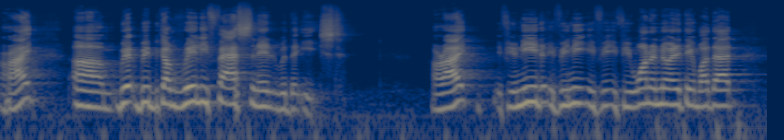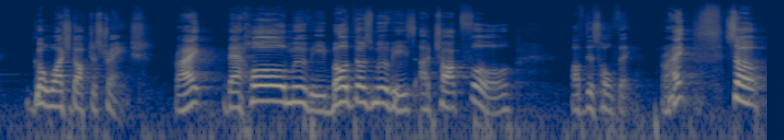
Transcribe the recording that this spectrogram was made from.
All right? Um, we, we become really fascinated with the East. All right? If you need, if you need, if you, if you want to know anything about that, go watch Doctor Strange. Right? That whole movie, both those movies are chock full of this whole thing. Right? So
